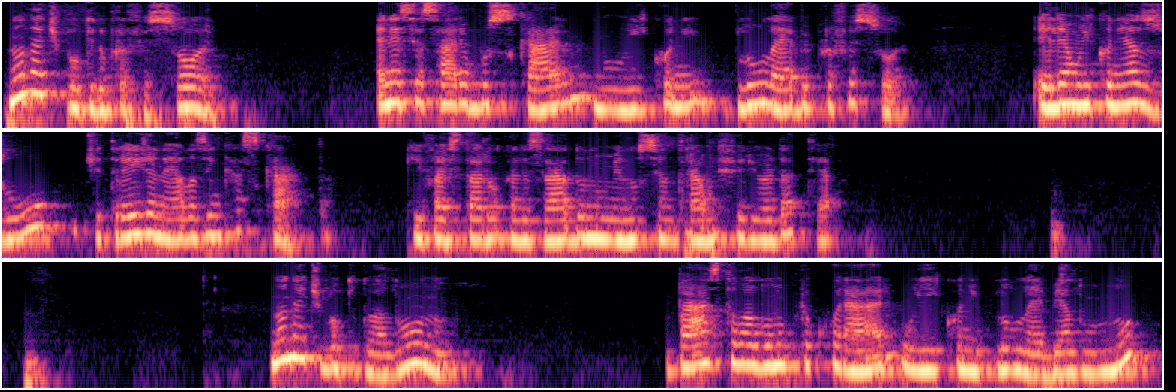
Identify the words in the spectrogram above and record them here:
No netbook do professor, é necessário buscar no ícone Blue Lab Professor. Ele é um ícone azul de três janelas em cascata, que vai estar localizado no menu central inferior da tela. No netbook do aluno, basta o aluno procurar o ícone Blue Lab Aluno.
